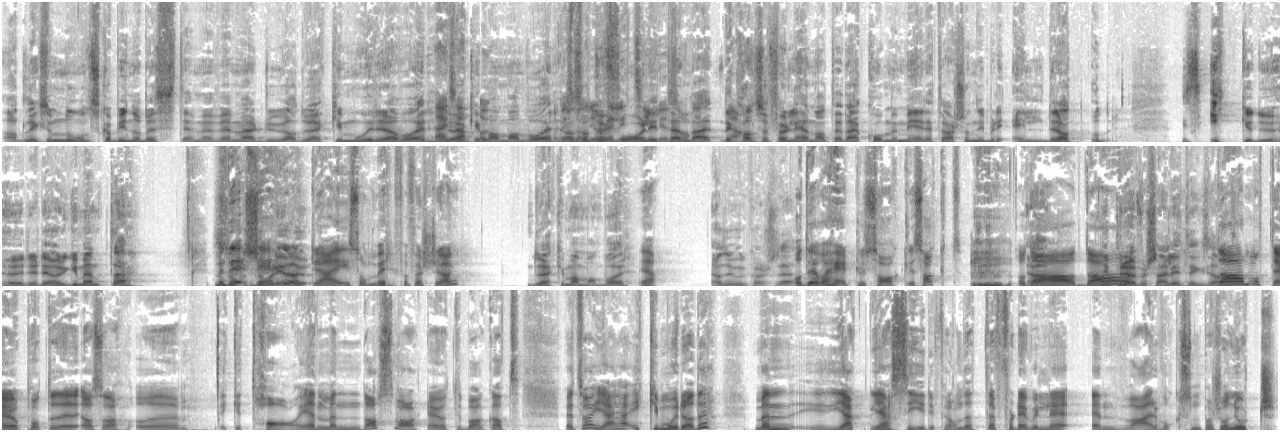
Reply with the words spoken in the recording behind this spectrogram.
at liksom noen skal begynne å bestemme. Hvem er du, da? Du er ikke mora vår. Nei, du er ikke mammaen vår. Altså, du får litt tidlig, den der. Det ja. kan selvfølgelig hende at det der kommer mer etter hvert som de blir eldre. At, og, hvis ikke du hører det argumentet Men det, så det blir du- hørte jeg i sommer for første gang. Du er ikke mammaen vår? Ja. Ja, du gjorde kanskje det? Og det var helt usaklig sagt. og da, ja, da de prøver seg litt, ikke sant? Da måtte jeg jo på en måte Altså, øh, ikke ta igjen, men da svarte jeg jo tilbake at Vet du hva, jeg er ikke mora di, men jeg, jeg sier ifra om dette, for det ville enhver voksen person gjort.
